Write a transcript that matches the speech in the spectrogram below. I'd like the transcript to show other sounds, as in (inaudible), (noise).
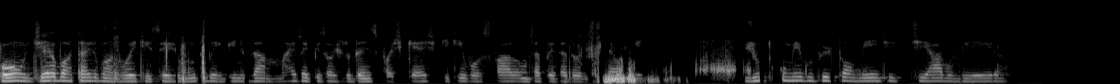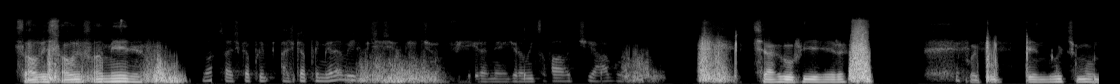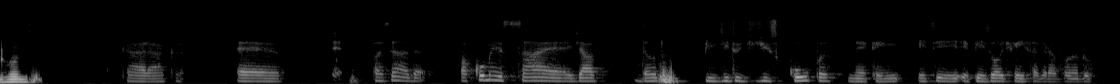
Bom dia, boa tarde, boa noite, sejam muito bem-vindos a mais um episódio do Danis Podcast, que quem vos fala, um dos apresentadores junto comigo virtualmente, Thiago Vieira. Salve, salve família. Nossa, acho que, a, acho que é a primeira vez que eu te chamei de Thiago Vieira, né? Geralmente só falava Thiago. Thiago Vieira. Foi pro penúltimo nome. Caraca. É, é, rapaziada, pra começar, é, já dando um pedido de desculpas, né? Que esse episódio que a gente está gravando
